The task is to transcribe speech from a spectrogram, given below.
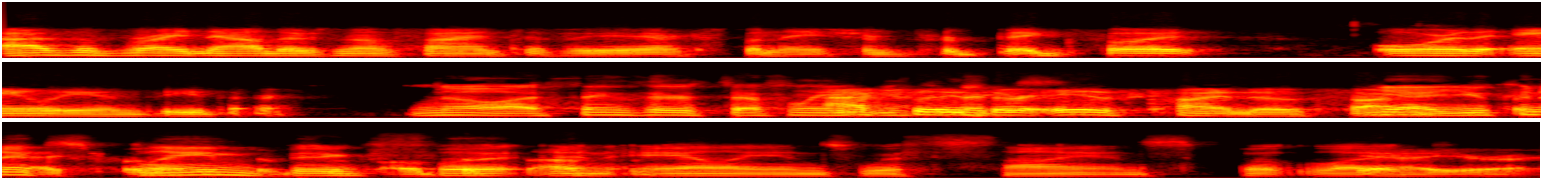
As of right now, there's no scientific explanation for Bigfoot or the aliens either. No, I think there's definitely Actually, ex- is kind of Yeah, you can explain explanation for both Bigfoot and aliens with science, but like yeah, you're right.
